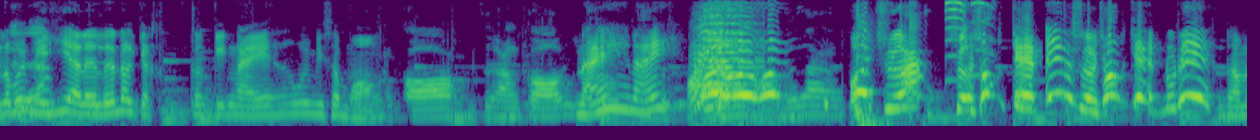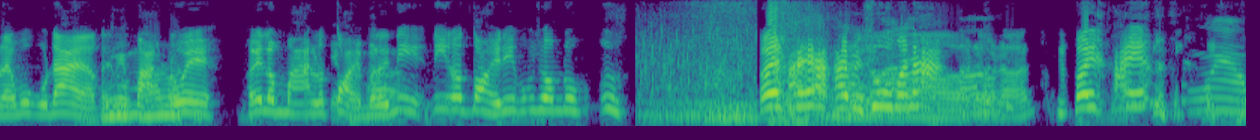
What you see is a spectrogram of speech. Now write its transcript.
เราไม่มีเฮียอะไรเลยนอกจากกางเกงในเขาไม่มีสมองอังกอร์คืออังกอร์พี่ไหนไหนขวามือเราโอ้ยเสือเสือช่องเจ็ดนี่เสือช่องเจ็ดดูดิทำอะไรพวกกูได้เหรอะกูมีหมัดด้วยเฮ้ยเรามาเราต่อยมาเลยนี่นี่เราต่อยนี่คุณผู้ชมดูอื้อเฮ้ยใครอะใครไปสู้มันอะเดี๋ยวนะเฮ้ยใครอะแมว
